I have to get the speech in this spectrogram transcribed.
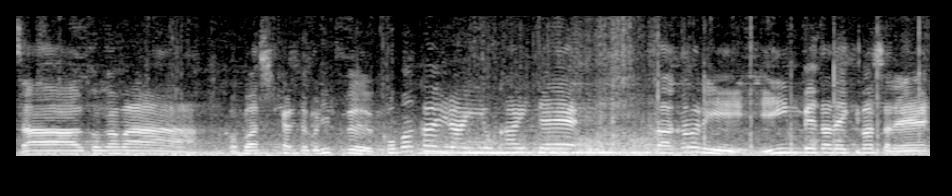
さあアウト側ここはしっかりとグリップ。細かいラインを描いて。さあかなりインベタできましたね。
